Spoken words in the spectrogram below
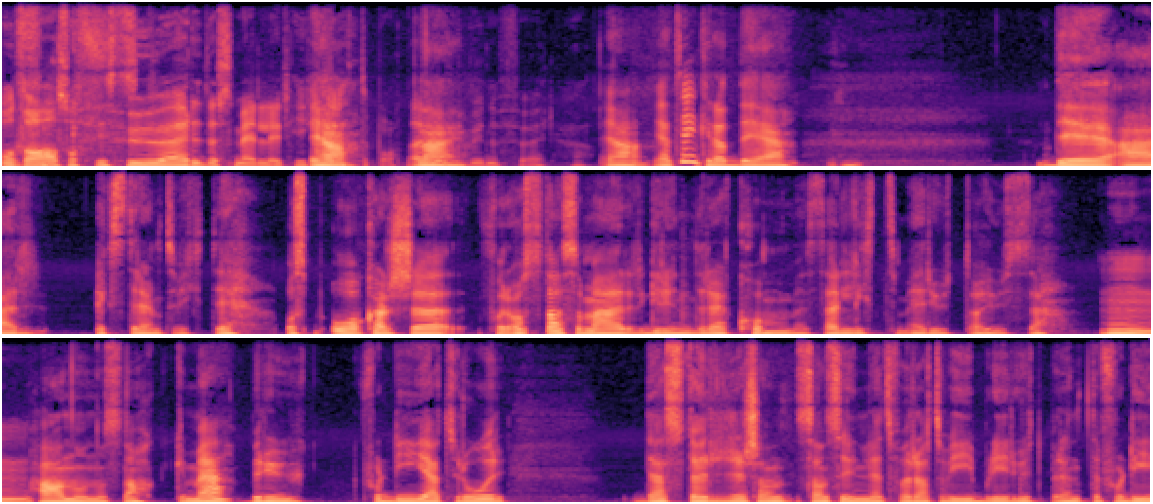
Og da altså før det smeller, ikke Ja. etterpå. Det er Nei. å begynne før. Ja. Ja, jeg tenker at det Det er ekstremt viktig. Og, og kanskje for oss da, som er gründere, komme seg litt mer ut av huset. Mm. Ha noen å snakke med. Bruk, fordi jeg tror det er større sannsynlighet for at vi blir utbrente fordi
